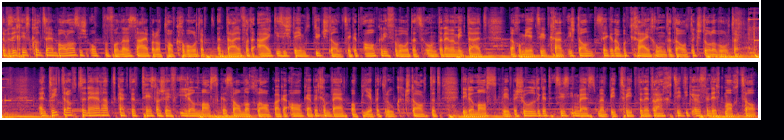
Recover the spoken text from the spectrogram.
Der Versicherungskonzern Ballas ist Opfer von einer Cyberattacke geworden. Ein Teil von der IT-Systeme Deutschland ist angegriffen worden. Das Unternehmen mitteilt, nach dem jetzigen Kenntnisstand sind aber keine Kundendaten gestohlen worden. Ein Twitter-Aktionär hat gegen den Tesla-Chef Elon Musk eine Sammelklage wegen angeblichem Wertpapierbetrug gestartet. Elon Musk wird beschuldigt, sein Investment bei Twitter nicht rechtzeitig öffentlich gemacht zu haben.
